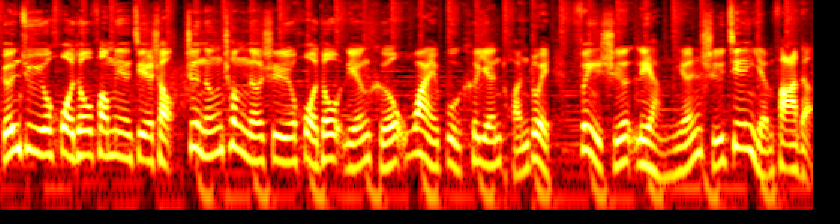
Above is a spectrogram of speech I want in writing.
根据货兜方面介绍，智能秤呢是货兜联合外部科研团队费时两年时间研发的。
